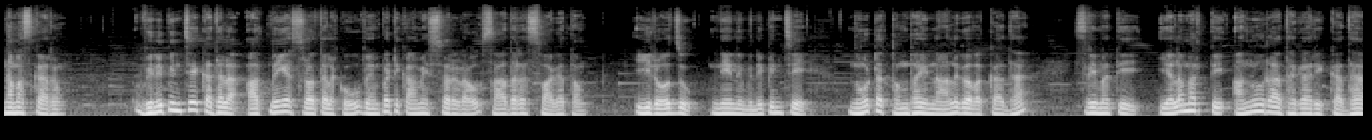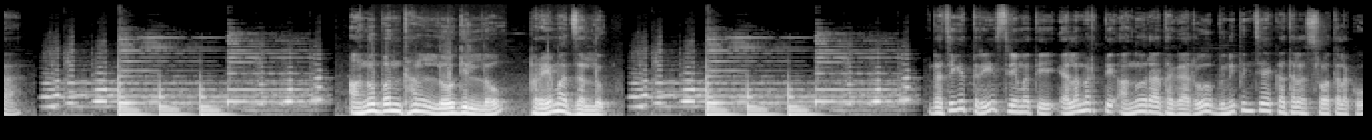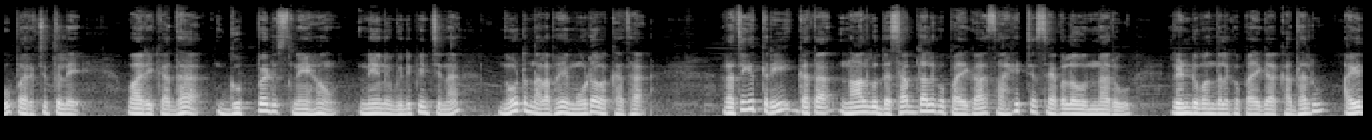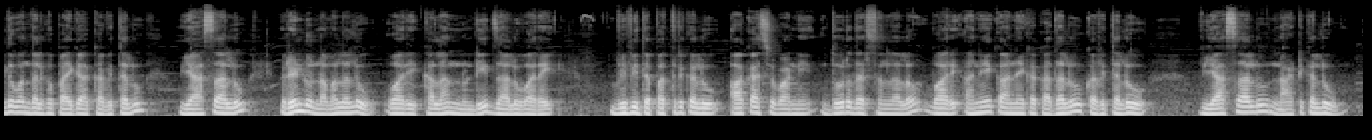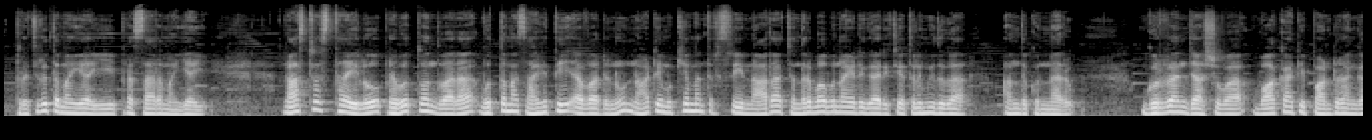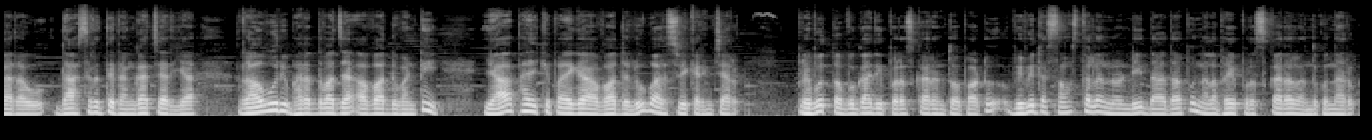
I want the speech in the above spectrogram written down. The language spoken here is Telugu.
నమస్కారం. వినిపించే కథల ఆత్మీయ శ్రోతలకు వెంపటి కామేశ్వరరావు సాదర స్వాగతం. ఈరోజు నేను వినిపించే నూట తొంభై నాలుగవ కథ శ్రీమతి యలమర్తి అనురాధ గారి కథ. అనుబంధం లోగిల్లో ప్రేమ జల్లు. రచయిత్రి శ్రీమతి ఎలమర్తి అనురాధ గారు వినిపించే కథల శ్రోతలకు పరిచితులే. వారి కథ గుప్పెడు స్నేహం నేను వినిపించిన నూట నలభై మూడవ కథ. రచయిత్రి గత నాలుగు దశాబ్దాలకు పైగా సాహిత్య సేవలో ఉన్నారు. రెండు వందలకు పైగా కథలు ఐదు వందలకు పైగా కవితలు వ్యాసాలు రెండు నవలలు వారి కలం నుండి జాలువారాయి. వివిధ పత్రికలు ఆకాశవాణి దూరదర్శన్లలో వారి అనేకానేక అనేక కథలు కవితలు వ్యాసాలు నాటికలు ప్రచురితమయ్యాయి ప్రసారమయ్యాయి. రాష్ట్ర స్థాయిలో ప్రభుత్వం ద్వారా ఉత్తమ సాహితీ అవార్డును నాటి ముఖ్యమంత్రి శ్రీ నారా చంద్రబాబు నాయుడు గారి చేతుల మీదుగా అందుకున్నారు. గుర్రం జాషువా వాకాటి పాండురంగారావు దాశరథి రంగాచార్య రావూరి భరద్వాజ అవార్డు వంటి యాభైకి పైగా అవార్డులు వారు స్వీకరించారు. ప్రభుత్వ ఉగాది పురస్కారంతో పాటు వివిధ సంస్థల నుండి దాదాపు నలభై పురస్కారాలు అందుకున్నారు.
